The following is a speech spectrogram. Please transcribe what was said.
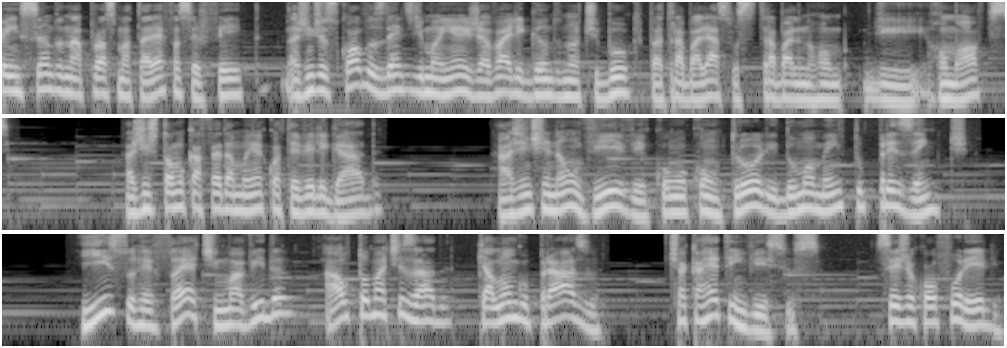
pensando na próxima tarefa a ser feita. A gente escova os dentes de manhã e já vai ligando o notebook para trabalhar, se você trabalha no home, de home office. A gente toma o café da manhã com a TV ligada. A gente não vive com o controle do momento presente. E isso reflete em uma vida automatizada, que a longo prazo te acarreta em vícios, seja qual for ele.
